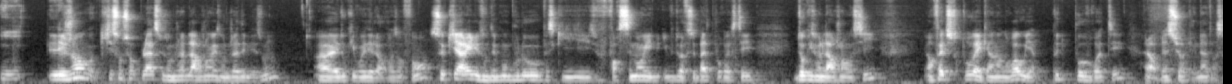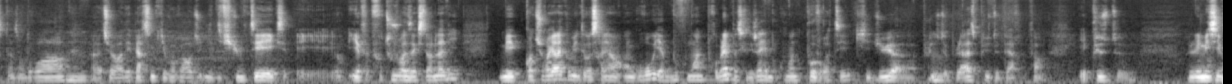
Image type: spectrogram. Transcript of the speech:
ils- les gens qui sont sur place, ils ont déjà de l'argent, ils ont déjà des maisons, euh, et donc ils vont aider leurs enfants. Ceux qui arrivent, ils ont des bons boulots parce qu'ils forcément ils, ils doivent se battre pour rester, donc ils ont de l'argent aussi. Et en fait, tu te retrouves avec un endroit où il y a peu de pauvreté. Alors bien sûr, il y en a dans certains endroits, euh, tu vas avoir des personnes qui vont avoir des difficultés, et il y a faut toujours des accidents de la vie. Mais quand tu regardes la communauté australienne, en gros, il y a beaucoup moins de problèmes parce que déjà, il y a beaucoup moins de pauvreté qui est due à plus Mm. de place, plus de enfin, et plus de les métiers,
